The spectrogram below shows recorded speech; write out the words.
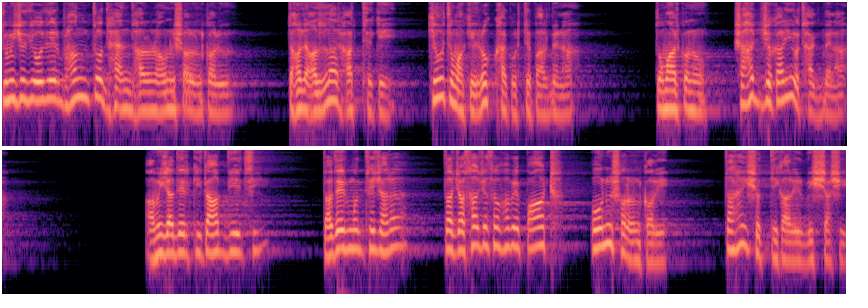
তুমি যদি ওদের ভ্রান্ত ধ্যান ধারণা অনুসরণ করো, তাহলে আল্লাহর হাত থেকে কেউ তোমাকে রক্ষা করতে পারবে না। তোমার কোনো সাহায্যকারীও থাকবে না। আমি যাদের কিতাব দিয়েছি, তাদের মধ্যে যারা তা যথাযথভাবে পাঠ ও অনুসরণ করে, তারাই সত্যিকারের বিশ্বাসী।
